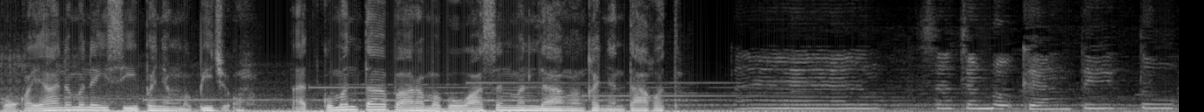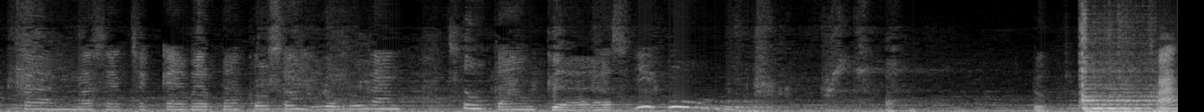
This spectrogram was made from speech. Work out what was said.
kung kaya naman naisipan niyang magbidyo at kumanta para mabawasan man lang ang kanyang takot. Sa cambuk ganti tukang Masa cekewer bakul sayuran Tukang gas Yihu Duh Hah?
